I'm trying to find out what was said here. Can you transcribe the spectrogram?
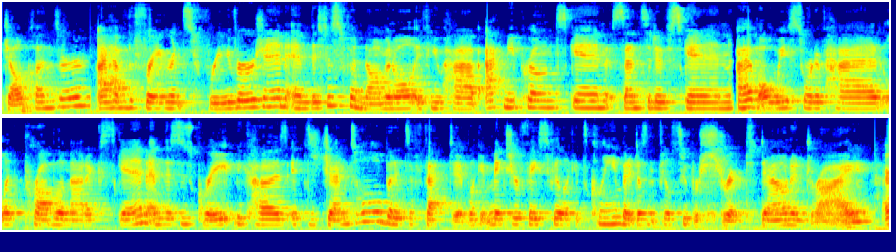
Gel Cleanser. I have the fragrance-free version and this is phenomenal if you have acne-prone skin, sensitive skin. I have always sort of had like problematic skin and this is great because it's gentle but it's effective. Like it makes your face feel like it's clean but it doesn't feel super stripped down and dry. I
